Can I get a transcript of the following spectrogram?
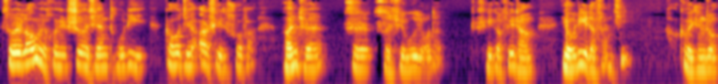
所谓劳委会涉嫌图利高阶二十亿的说法，完全是子虚乌有的。是一个非常有力的反击。好，各位听众，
